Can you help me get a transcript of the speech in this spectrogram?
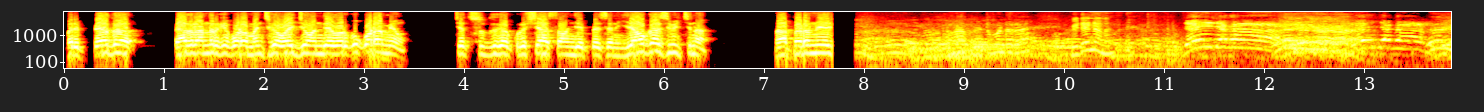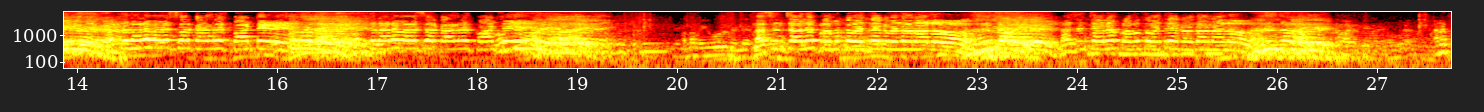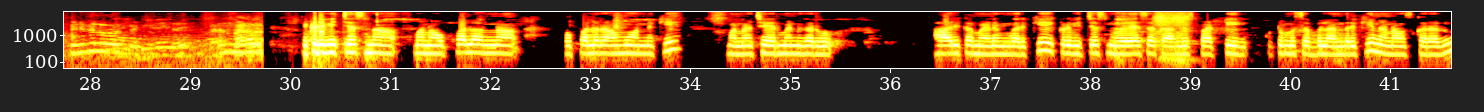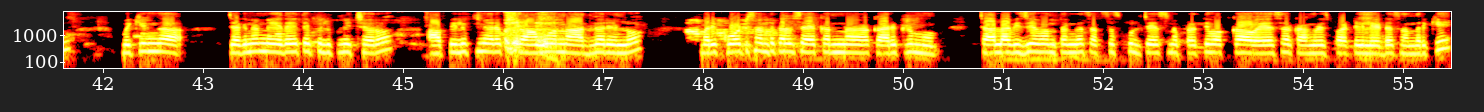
మరి పేద పేదలందరికీ కూడా మంచిగా వైద్యం అందే వరకు కూడా మేము చిత్తశుద్ధిగా కృషి చేస్తామని చెప్పేసి అని ఈ అవకాశం ఇచ్చిన నా పెడ నియోజక- జై జగన్! జై జగన్! వందలారా వైఎస్ఆర్ కాంగ్రెస్ పార్టీ! వందలారా వైఎస్ఆర్ కాంగ్రెస్ పార్టీ! నశించాలి ప్రభుత్వ వ్యతిరేక విధానాలు! నశించాలి ప్రభుత్వ వ్యతిరేక విధానాలు! ఇక్కడ విచ్చేసిన మన ఉప్పల అన్న ఉప్పల రాము అన్నకి మన చైర్మన్ గారు హారిక మేడం గారికి ఇక్కడ విచ్చేసిన వైఎస్ఆర్ కాంగ్రెస్ పార్టీ కుటుంబ సభ్యులందరికీ నా నమస్కారాలు. ముఖ్యంగా జగనన్న ఏదైతే పిలుపునిచ్చారో ఆ పిలుపు మేరకు రాము అన్న ఆధ్వర్యంలో మరి కోటి సంతకాల సేకరణ కార్యక్రమం చాలా విజయవంతంగా సక్సెస్ఫుల్ చేసిన ప్రతి ఒక్క వైఎస్ఆర్ కాంగ్రెస్ పార్టీ లీడర్స్ అందరికీ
